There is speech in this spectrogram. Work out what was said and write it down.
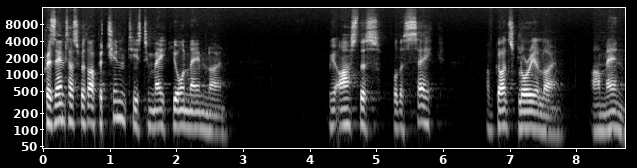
present us with opportunities to make your name known. We ask this for the sake of God's glory alone. Amen.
